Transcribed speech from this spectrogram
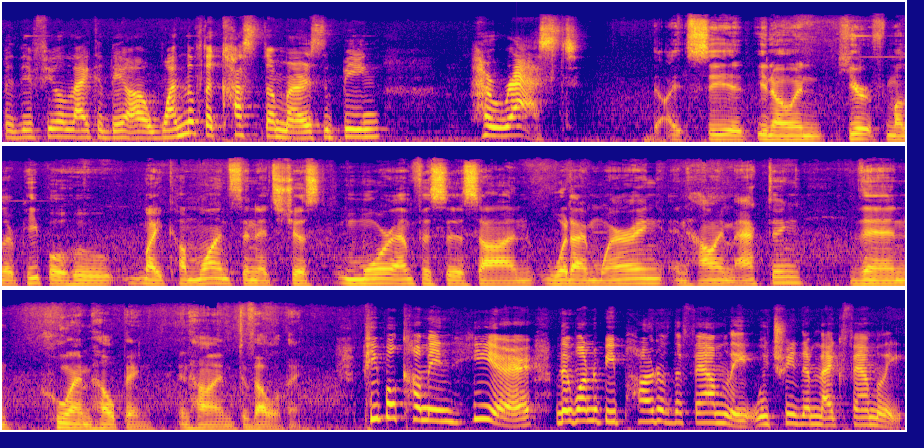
but they feel like they are one of the customers being harassed. I see it, you know, and hear it from other people who might come once, and it's just more emphasis on what I'm wearing and how I'm acting than who I'm helping and how I'm developing. People come in here, they want to be part of the family. We treat them like family.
